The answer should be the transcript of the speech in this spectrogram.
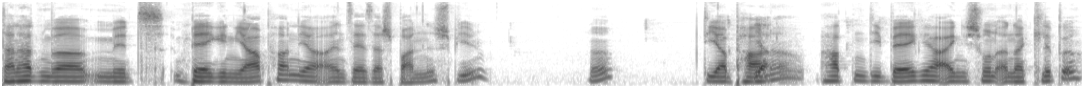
Dann hatten wir mit Belgien-Japan ja ein sehr, sehr spannendes Spiel. Ne? Die Japaner ja. hatten die Belgier eigentlich schon an der Klippe.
